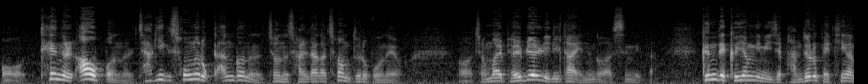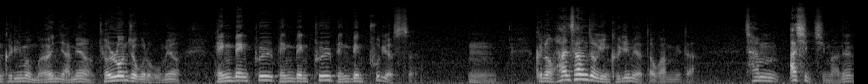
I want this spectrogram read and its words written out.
어 텐을 아홉 번을 자기 손으로 깐 거는 저는 살다가 처음 들어보네요. 어 정말 별별 일이 다 있는 것 같습니다. 근데 그 형님이 이제 반대로 베팅한 그림은 뭐였냐면 결론적으로 보면 뱅뱅풀 뱅뱅풀 뱅뱅풀이었어요. 음 그런 환상적인 그림이었다고 합니다. 참 아쉽지만은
